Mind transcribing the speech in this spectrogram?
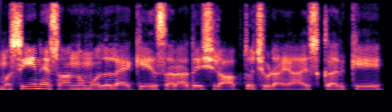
ਮਸੀਹ ਨੇ ਸਾਨੂੰ ਮੁੱਲ ਲੈ ਕੇ ਸਰਾ ਦੇ ਸ਼ਰਾਪ ਤੋਂ ਛੁਡਾਇਆ। ਇਸ ਕਰਕੇ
